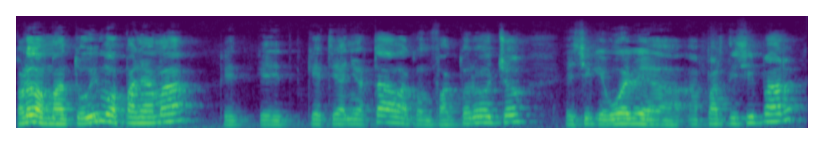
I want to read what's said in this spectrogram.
perdón, mantuvimos Panamá, que, que- que este año estaba con Factor 8, es decir, que vuelve a, a participar,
